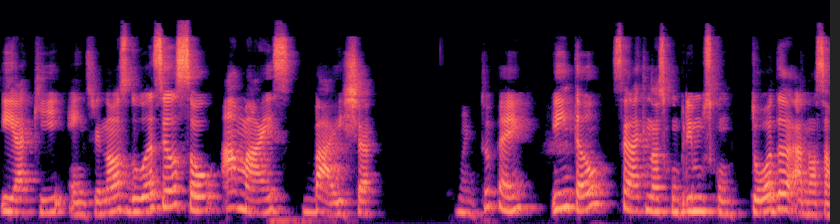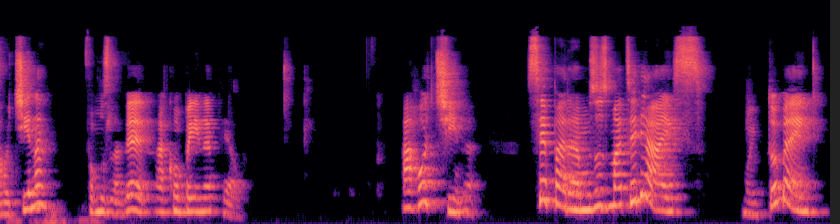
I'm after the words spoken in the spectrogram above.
E aqui, entre nós duas, eu sou a mais baixa. Muito bem. Então, será que nós cumprimos com toda a nossa rotina? Vamos lá ver? Acompanhe na tela. A rotina. Separamos os materiais. Muito bem.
